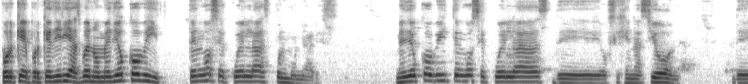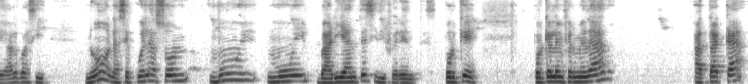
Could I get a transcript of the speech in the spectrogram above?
¿Por qué? Porque dirías, bueno, me dio COVID, tengo secuelas pulmonares. Me dio COVID, tengo secuelas de oxigenación, de algo así. No, las secuelas son muy, muy variantes y diferentes. ¿Por qué? Porque la enfermedad ataca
